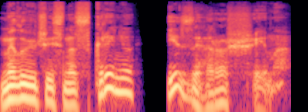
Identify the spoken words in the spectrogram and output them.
милуючись на скриню із грошима.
